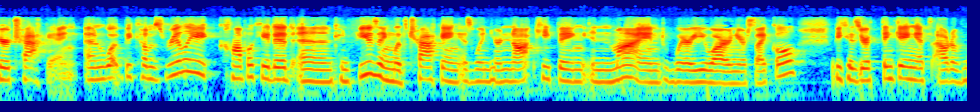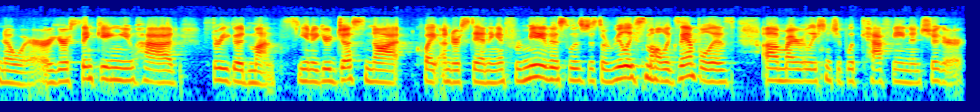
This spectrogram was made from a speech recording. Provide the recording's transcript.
you're tracking. And what becomes really complicated and confusing with tracking is when you're not keeping in mind where you are in your cycle because you're thinking it's out of nowhere or you're thinking you had three good months. You know, you're just not quite understanding. And for me, this was just a really small example is um, my relationship with caffeine and sugar.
